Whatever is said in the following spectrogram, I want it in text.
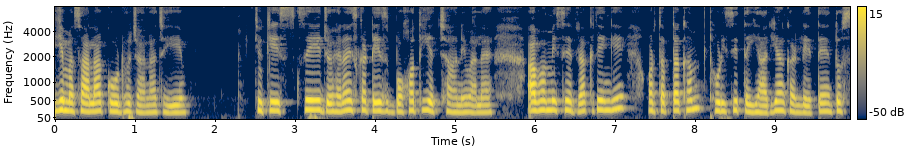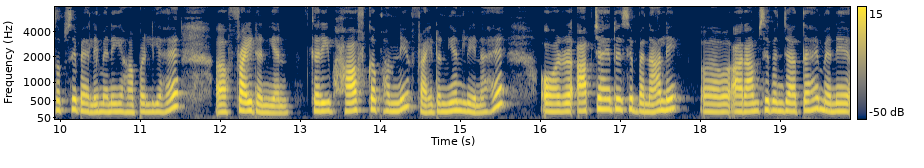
ये मसाला कोट हो जाना चाहिए। क्योंकि इससे जो है ना, इसका टेस्ट बहुत ही अच्छा आने वाला है। अब हम इसे रख देंगे और तब तक हम थोड़ी सी तैयारियाँ कर लेते हैं। तो सबसे पहले मैंने यहाँ पर लिया है फ्राइड अनियन करीब हाफ़ कप हमने फ्राइड अनियन लेना है। और आप चाहें तो इसे बना लें। आराम से बन जाता है। मैंने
